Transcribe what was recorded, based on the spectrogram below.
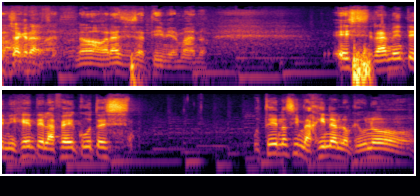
Muchas gracias. No, gracias a ti, mi hermano. Es realmente, mi gente, la fe de Cuto es. Ustedes no se imaginan lo que uno,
